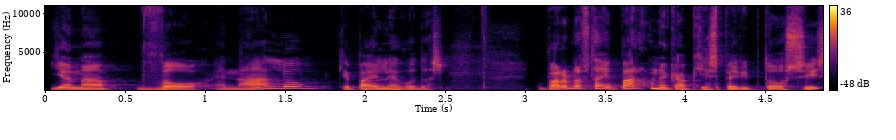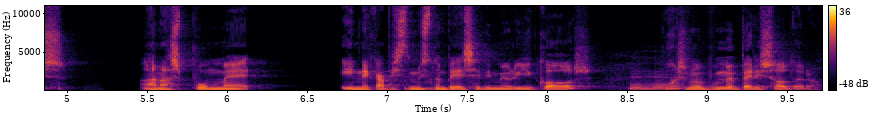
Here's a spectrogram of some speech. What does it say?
για να δω ένα άλλο και πάει λέγοντας. Παρ' όλα αυτά, υπάρχουν κάποιες περιπτώσεις, αν ας πούμε είναι κάποια στιγμή στην οποία είσαι δημιουργικός, που χρησιμοποιούμε περισσότερο.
